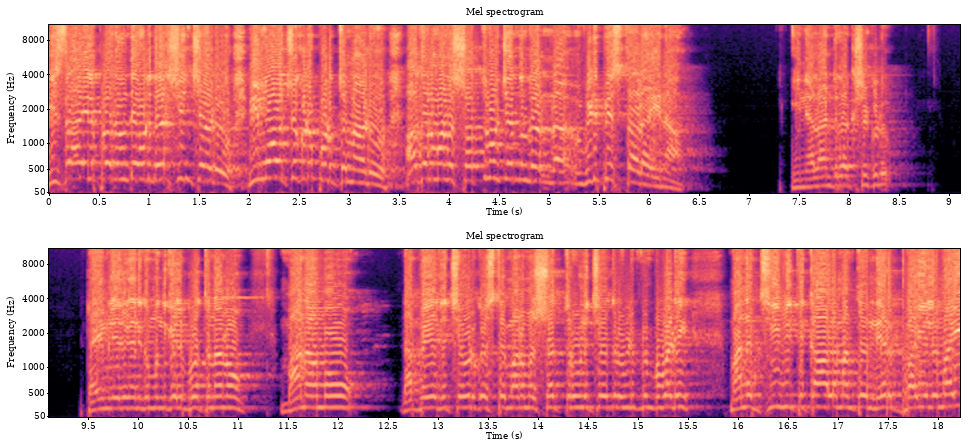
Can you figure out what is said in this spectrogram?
ఇస్రాయేల్ ప్రజలు దేవుడు దర్శించాడు. విమోచకుడు పుడుతున్నాడు. అతను మన శత్రువుల చెందిన విడిపిస్తాడు ఆయన. ఈయన ఎలాంటి రక్షకుడు? టైం లేదు కనుక ముందుకెళ్ళిపోతున్నాను. మనము డెబ్బై ఐదు చివరికి వస్తే మనము శత్రువుల చేతులు విడిపింపబడి మన జీవిత కాలమంతా నిర్భయులమై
